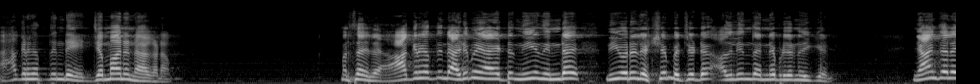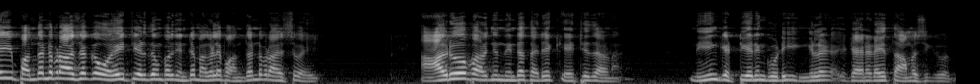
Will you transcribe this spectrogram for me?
ആഗ്രഹത്തിന്റെ യജമാനനാകണം. മനസ്സിലായില്ലേ? ആഗ്രഹത്തിന്റെ അടിമയായിട്ട് നീ നിന്റെ നീ ഒരു ലക്ഷ്യം വെച്ചിട്ട് അതിൽ നിന്ന് തന്നെ പിടിച്ചു നിൽക്കുകയാണ്. ഞാൻ ചില ഈ പന്ത്രണ്ട് പ്രാവശ്യമൊക്കെ ഒ ടി എഴുതുമ്പോൾ പറഞ്ഞ് എന്റെ മകളെ പന്ത്രണ്ട് പ്രാവശ്യമായി. ആരോ പറഞ്ഞ് നിന്റെ തലയെ കയറ്റിയതാണ്. നീയും കെട്ടിയരും കൂടി ഇംഗ്ലണ്ട് കാനഡയിൽ താമസിക്കുമെന്ന്.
